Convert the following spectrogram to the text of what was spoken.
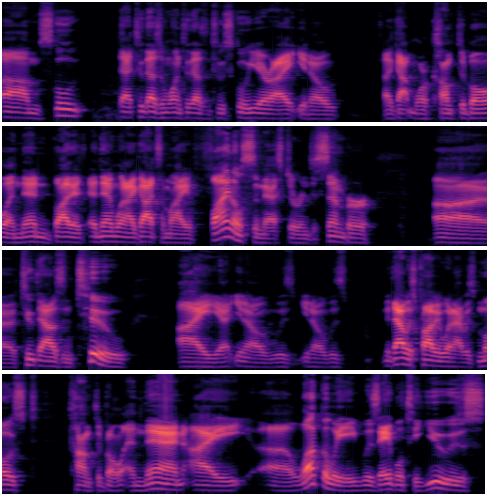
um, school that 2001 2002 school year i you know i got more comfortable. And then by the, and then when i got to my final semester in december uh, 2002 i uh, you know was you know was that was probably when i was most comfortable. And then i uh, luckily was able to use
